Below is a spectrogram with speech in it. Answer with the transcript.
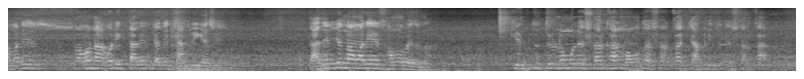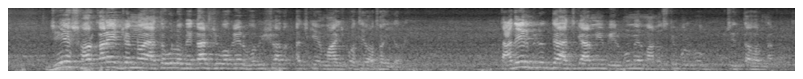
আমাদের সহনাগরিক, তাদের যাদের চাকরি গেছে, তাদের জন্য আমাদের সমবেদনা। কিন্তু তৃণমূলের সরকার, মমতা সরকার চাকরিজনের সরকার যে সরকারের জন্য এতগুলো বেকার যুবকের ভবিষ্যৎ আজকে মাঝপথে অথই যাবে তাদের বিরুদ্ধে আজকে আমি বীরভূমের মানুষকে বলব চিন্তা ভাবনা করতে।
